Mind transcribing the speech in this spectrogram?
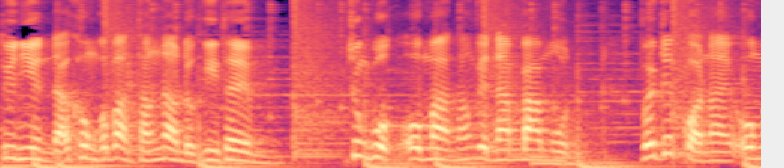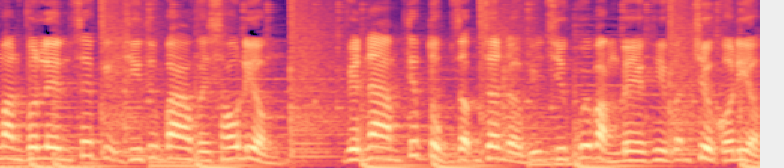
Tuy nhiên đã không có bàn thắng nào được ghi thêm. Trung cuộc Oman thắng Việt Nam 3-1. Với kết quả này, Oman vươn lên xếp vị trí thứ ba với 6 điểm Việt Nam tiếp tục dậm chân ở vị trí cuối bảng B khi vẫn chưa có điểm.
